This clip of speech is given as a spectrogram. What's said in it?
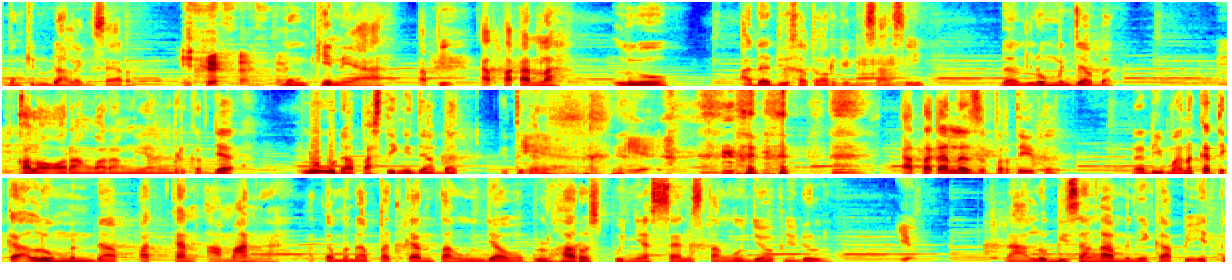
mungkin udah lengser, Iya. mungkin ya. Tapi katakanlah lu ada di satu organisasi dan lu menjabat. Hmm, Kalau orang-orang yang bekerja, lu udah pasti ngejabat gitu kan. Iya. Iya. Katakanlah seperti itu. Nah, di mana ketika lu mendapatkan amanah atau mendapatkan tanggung jawab, lu harus punya sense tanggung jawabnya dulu. Yuk. Nah, lu bisa nggak menyikapi itu?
